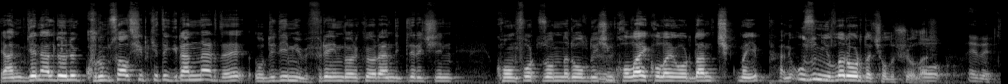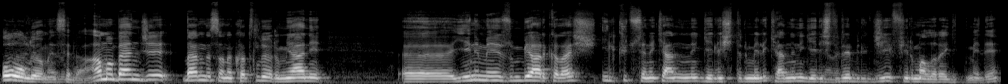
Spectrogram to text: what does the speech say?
Yani genelde öyle kurumsal şirkete girenler de o dediğim gibi framework öğrendikleri için konfor zonları olduğu için Evet. kolay kolay oradan çıkmayıp hani uzun yıllar orada çalışıyorlar. O, O evet. oluyor mesela. Ama bence ben de sana katılıyorum. Yani e, yeni mezun bir arkadaş ilk 3 sene kendini geliştirmeli, kendini geliştirebileceği firmalara gitmeli.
